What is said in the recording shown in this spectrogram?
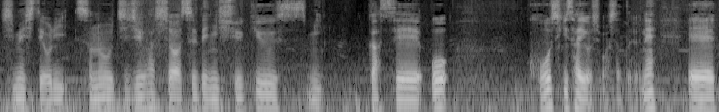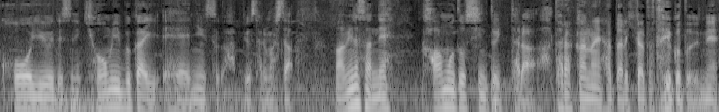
示しておりそのうち18社はすでに週休3日制を公式採用しましたというね、えー、こういうですね、興味深い、えー、ニュースが発表されました。まあ皆さんね、川本慎と言ったら働かない働き方ということでね、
